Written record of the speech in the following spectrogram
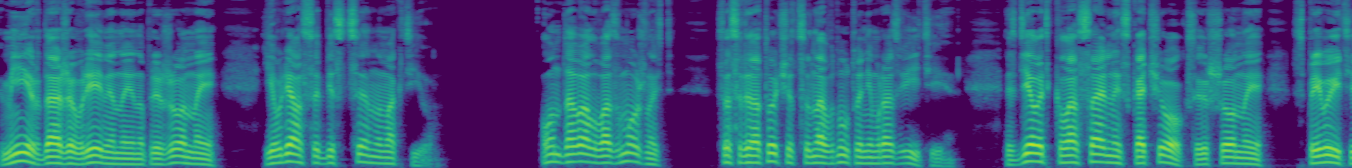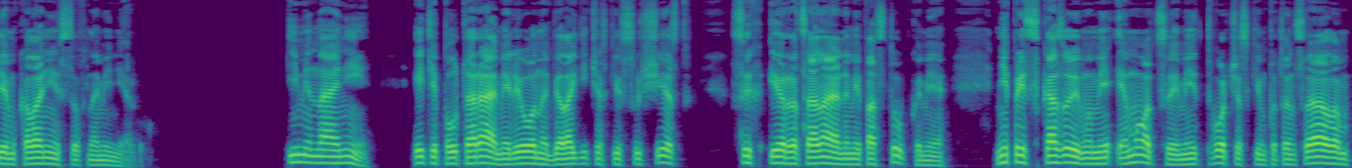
Мир, даже временный и напряженный, являлся бесценным активом. Он давал возможность сосредоточиться на внутреннем развитии, сделать колоссальный скачок, совершенный с прибытием колонистов на Минерву. Именно они, эти полтора миллиона биологических существ с их иррациональными поступками, непредсказуемыми эмоциями и творческим потенциалом,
